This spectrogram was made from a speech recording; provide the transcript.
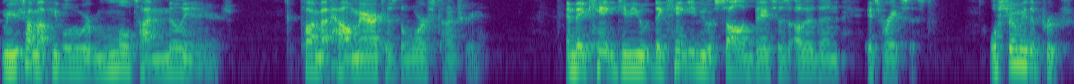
I mean, you're talking about people who are multimillionaires, talking about how America is the worst country, and they can't give you they can't give you a solid basis other than it's racist. Well, show me the proof.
